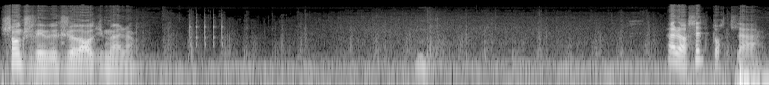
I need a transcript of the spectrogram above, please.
Je sens que je vais, avoir du mal. Hein. Alors, cette porte-là. Ok.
